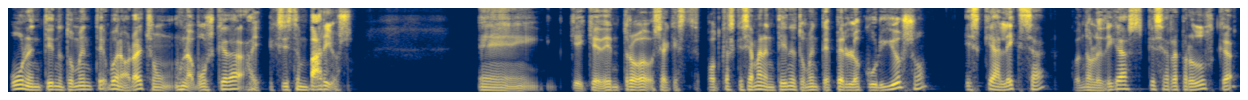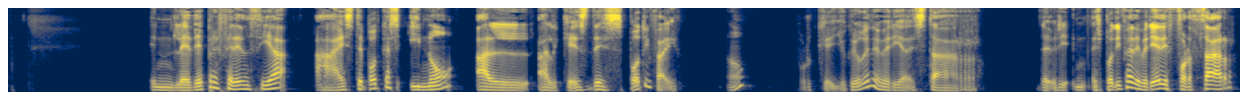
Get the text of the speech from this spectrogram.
un Entiende tu mente. Bueno, ahora he hecho una búsqueda, hay, existen varios. Eh, que, que, dentro, o sea, que podcast que se llaman Entiende tu mente. Pero lo curioso es que Alexa, cuando le digas que se reproduzca, en, le dé preferencia a este podcast y no al, al que es de Spotify, ¿no? Porque yo creo que debería de estar... Spotify debería de forzar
